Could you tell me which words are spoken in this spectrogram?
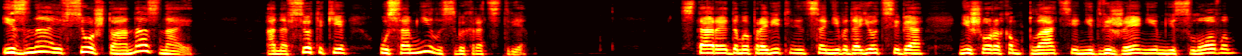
и зная все, что она знает, она все-таки усомнилась в их родстве. Старая домоправительница не выдает себя ни шорохом платья, ни движением, ни словом,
